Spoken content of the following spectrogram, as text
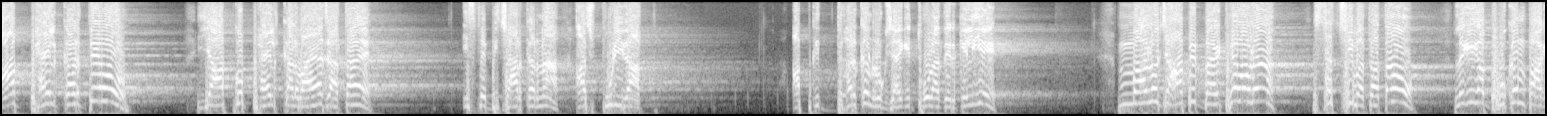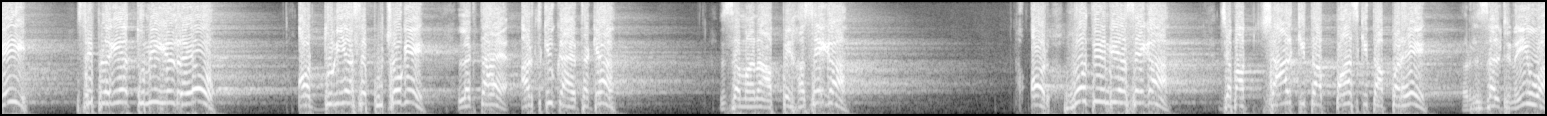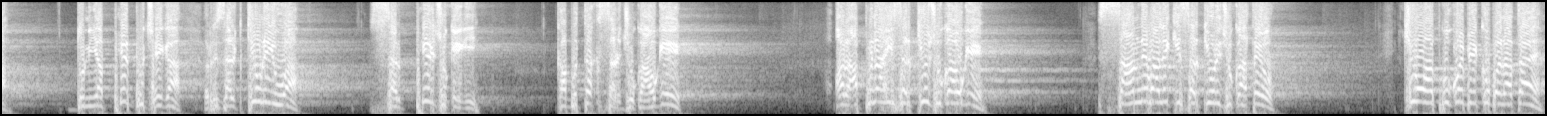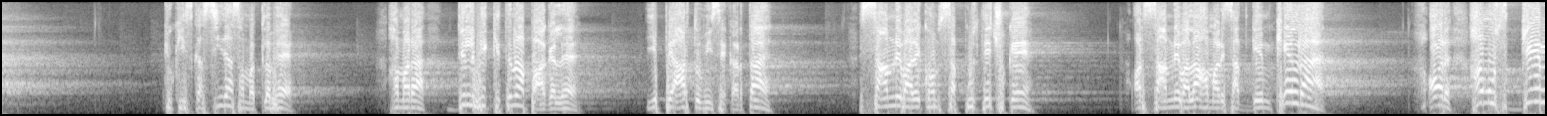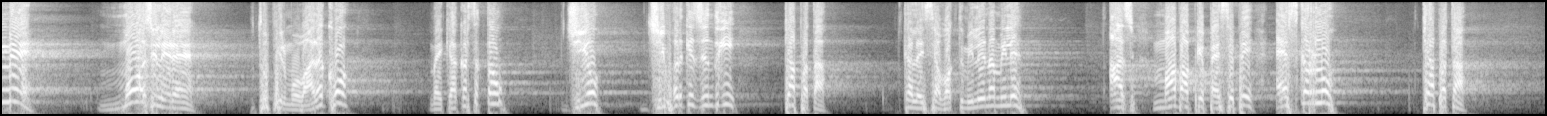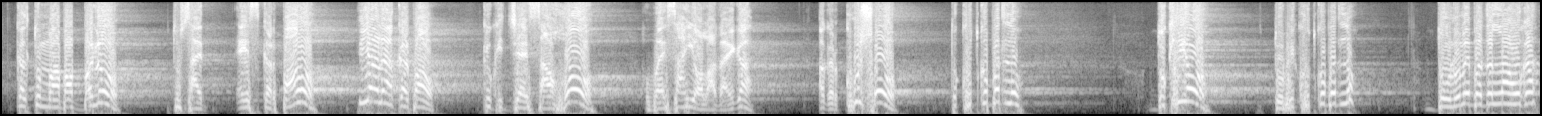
आप फैल करते हो या आपको फैल करवाया जाता है? इस पे विचार करना आज पूरी रात। आपकी धड़कन रुक जाएगी थोड़ा देर के लिए। मानो जहाँ पे बैठे हो ना, सच्ची बताता हूँ, लगेगा भूकंप आ गई। सिर्फ़ लगेगा तुम ही हिल रहे हो। और दुनिया से पूछोगे, लगता है अर्थ क्यों का था क्या? जमाना आप पे हंसेगा। और वो दिन भी हंसेगा। जब आप चार किताब, पाँच किताब पढ़े, रिज़ल्ट नहीं हुआ। दुनिया फिर पूछेगा, रिज़ल्ट क्यों नहीं हुआ? सर फिर झुकेगी। कब तक सर झुकाओगे? और अपना ही सर क्यों झुकाओगे? सामने वाले की सर क्यों नहीं झुकाते हो? क्यों आपको कोई बेवकूफ़ बनाता है? क्योंकि इसका सीधा सा मतलब है, हमारा दिल भी कितना पागल है। ये प्यार तुम्ही से करता है। सामने वाले को हम सब कुछ दे चुके हैं। और सामने वाला हमारे साथ गेम खेल रहा है। और हम उस गेम में मौज ले रहे हैं। तो फिर मुबारक हो। मैं क्या कर सकता हूँ? जियो, जी भर की ज़िंदगी। क्या पता कल ऐसा वक्त मिले ना मिले। आज माँ बाप के पैसे पे ऐस कर लो। क्या पता कल तुम माँ बाप बनो तो शायद ऐस कर पाओ या ना कर पाओ। क्योंकि जैसा हो, वैसा ही औलाद आएगा। अगर खुश हो तो खुद को बदलो। दुखी हो तो भी खुद को बदलो। दोनों में बदलना होगा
